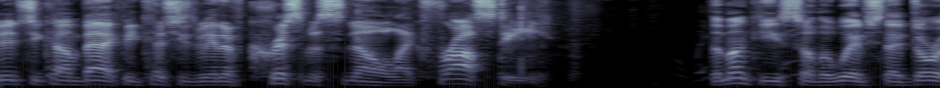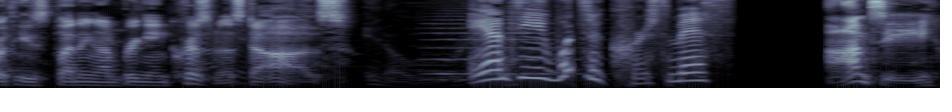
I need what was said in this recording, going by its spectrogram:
Did she come back because she's made of Christmas snow like Frosty? The monkeys tell the witch that Dorothy's planning on bringing Christmas to Oz. Auntie, what's a Christmas? Auntie?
